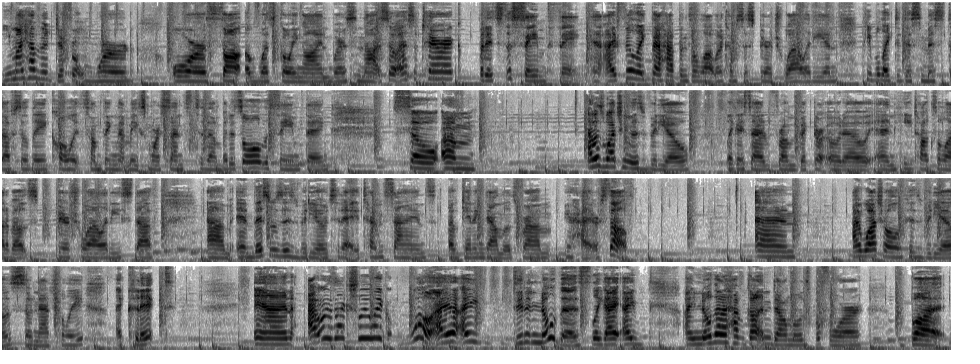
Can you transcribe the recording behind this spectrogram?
you might have a different word or thought of what's going on where it's not so esoteric, but it's the same thing. And I feel like that happens a lot when it comes to spirituality, and people like to dismiss stuff so they call it something that makes more sense to them, but it's all the same thing. So, um, I was watching this video like I said, from Victor Oddo, and he talks a lot about spirituality stuff. Um, and this was his video today 10 signs of getting downloads from your higher self. And I watch all of his videos, so naturally I clicked. And I was actually like, whoa, I, I didn't know this. Like, I, I, I know that I have gotten downloads before, but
